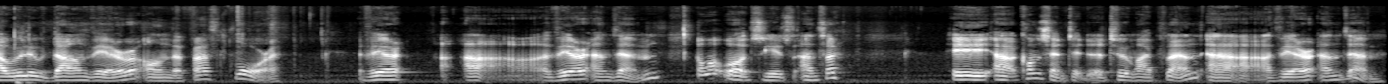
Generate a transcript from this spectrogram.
I will live down there on the first floor. There, uh, there and then. What was his answer? He uh, consented to my plan uh, there and then.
